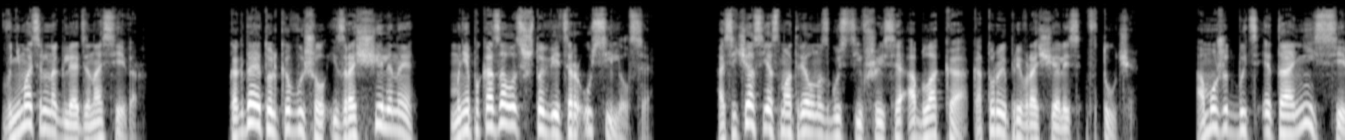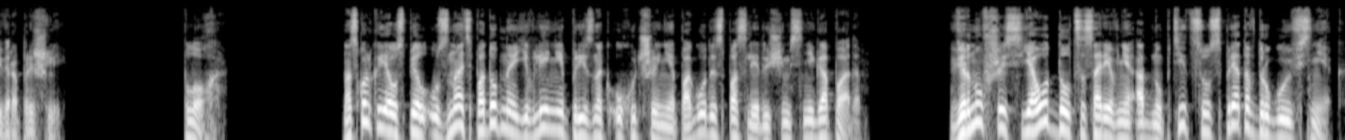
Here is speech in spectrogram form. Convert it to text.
внимательно глядя на север. Когда я только вышел из расщелины, мне показалось, что ветер усилился. А сейчас я смотрел на сгустившиеся облака, которые превращались в тучи. А может быть, это они с севера пришли? Плохо. Насколько я успел узнать, подобное явление – признак ухудшения погоды с последующим снегопадом. Вернувшись, я отдал цесаревне одну птицу, спрятав другую в снег,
